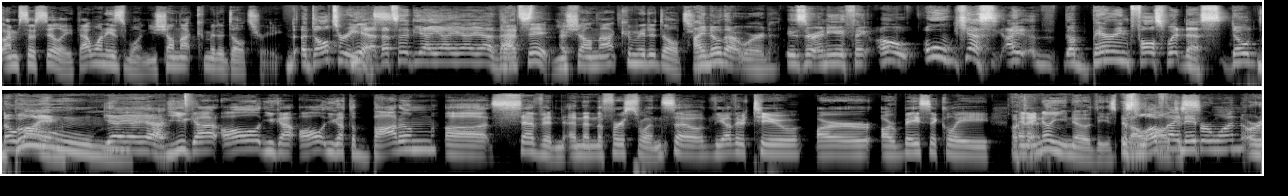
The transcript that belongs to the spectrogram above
I'm so silly. That one is one. You shall not commit adultery. Adultery. Yes. Yeah, that's it. Yeah, yeah, yeah, yeah. That's, it. You I, shall not commit adultery. I know that word. Is there anything? Oh, oh, yes. I uh, bearing false witness. No, no lying. Yeah, yeah, yeah. You got all. You got all. You got the bottom uh seven, and then the first one. So the other two are are basically. And Okay. I know you know these, but Is I'll- love I'll thy just- neighbor one, or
